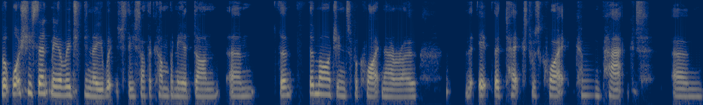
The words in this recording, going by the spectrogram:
but what she sent me originally, which this other company had done, um, the, the margins were quite narrow. The, it, the text was quite compact. Um,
